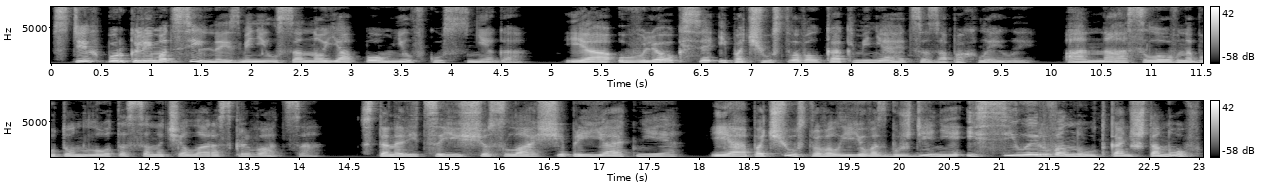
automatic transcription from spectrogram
С тех пор климат сильно изменился, но я помнил вкус снега. Я увлекся и почувствовал, как меняется запах Лейлы. Она, словно бутон лотоса, начала раскрываться, становиться еще слаще, приятнее – я почувствовал ее возбуждение и силой рванул ткань штанов,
